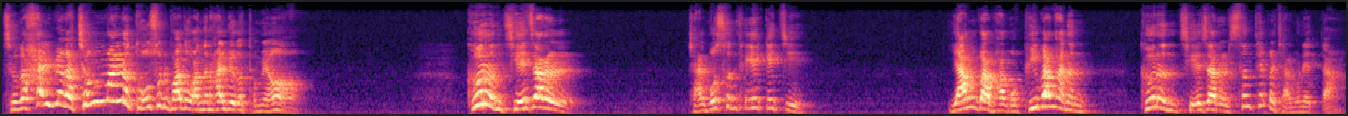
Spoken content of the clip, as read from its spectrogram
저거 할배가 정말로 도수를 받아왔는 할배 같으면 그런 제자를 잘못 선택했겠지. 양밥하고 비방하는 그런 제자를 선택을 잘못했다.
